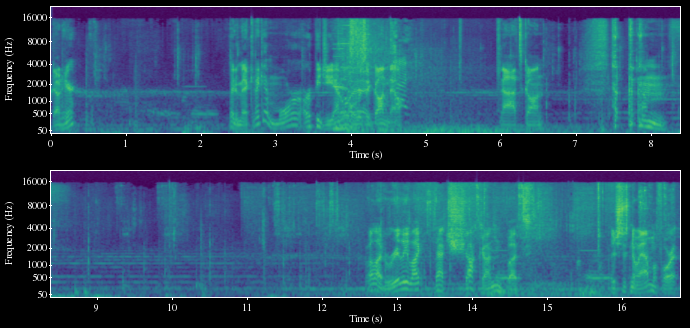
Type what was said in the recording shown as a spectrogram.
Down here? Wait a minute, can I get more RPG ammo, or is it gone now? Nah, it's gone. well, I'd really like that shotgun, but there's just no ammo for it.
